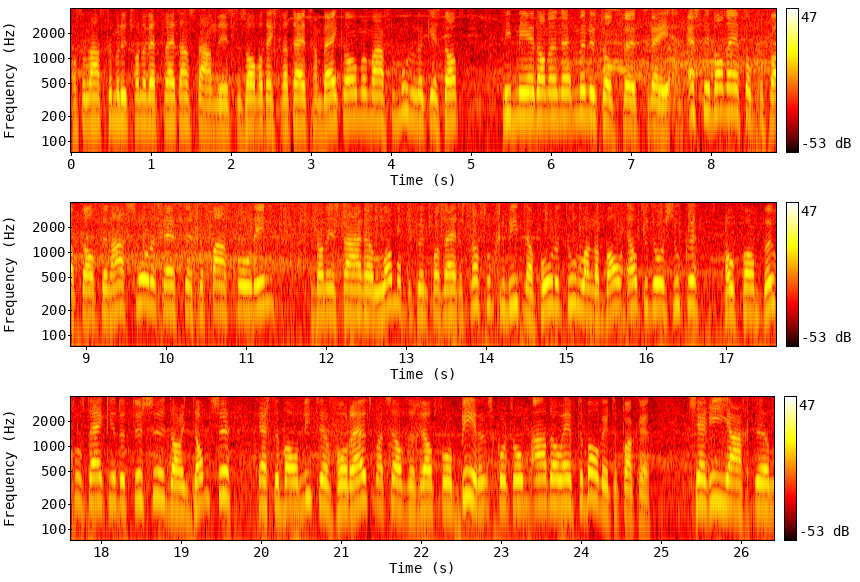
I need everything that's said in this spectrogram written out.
Als de laatste minuut van de wedstrijd aanstaande is. Er zal wat extra tijd gaan bijkomen. Maar vermoedelijk is dat niet meer dan een minuut of twee. En Esteban heeft opgepakt als Den Haag slordig heeft gepaast voorin. Dan is daar Lam op de punt van zijn eigen strafschopgebied. Naar voren toe. Lange bal. Elte doorzoeken. Hoofd van Beugelsdijk ertussen. Dan Jansen. Krijgt de bal niet vooruit. Maar hetzelfde geldt voor Berens. Kortom, ADO heeft de bal weer te pakken. Sherry jaagt hem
